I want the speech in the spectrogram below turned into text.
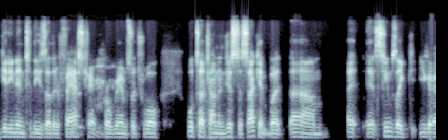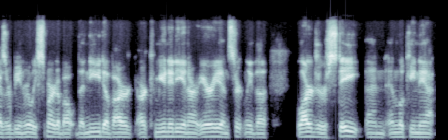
getting into these other fast track programs, which we'll we'll touch on in just a second. But um, it, it seems like you guys are being really smart about the need of our our community and our area, and certainly the larger state, and and looking at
